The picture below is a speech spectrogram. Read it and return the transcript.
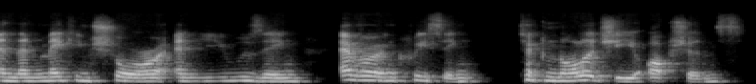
and then making sure and using ever increasing technology options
